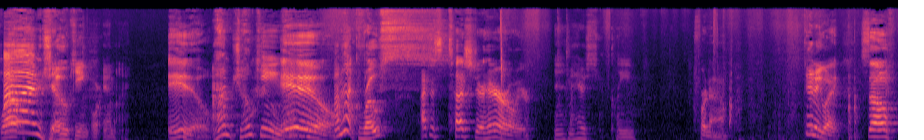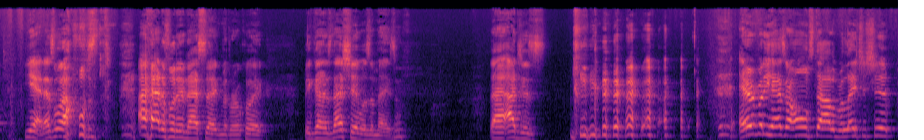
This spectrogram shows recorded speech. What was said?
well, I'm joking, or am I? ew, I'm joking. ew. I'm not gross. I just touched your hair earlier. Eh, my hair's clean. For now. Anyway, so yeah, that's what I was. I had to put in that segment real quick because that shit was amazing. That I just. Everybody has their own style of relationship,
